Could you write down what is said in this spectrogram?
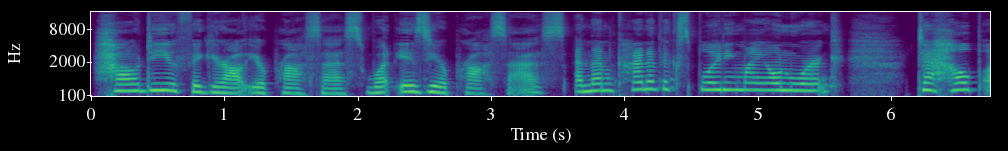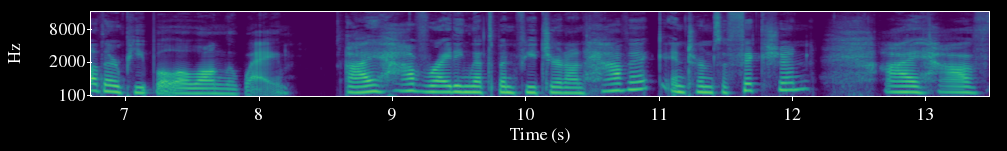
how do you figure out your process? What is your process? And then kind of exploiting my own work to help other people along the way. I have writing that's been featured on Havok in terms of fiction. I have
